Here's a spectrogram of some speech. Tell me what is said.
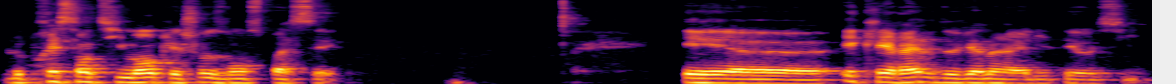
le pressentiment que les choses vont se passer. Et, et que les rêves deviennent réalité aussi.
